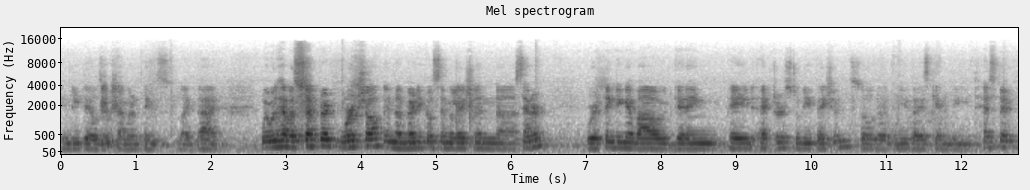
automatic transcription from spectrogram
in details, and things like that. We will have a separate workshop in the medical simulation uh, center. We're thinking about getting paid actors to be patients so that you guys can be tested.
